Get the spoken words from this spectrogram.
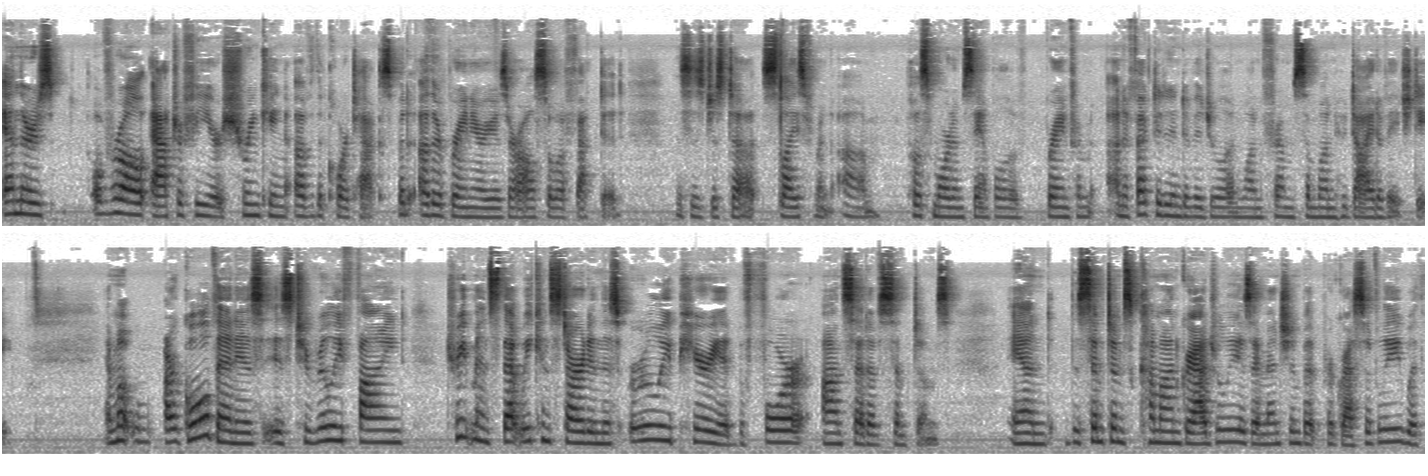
And there's overall atrophy or shrinking of the cortex, but other brain areas are also affected. This is just a slice from a um, post-mortem sample of brain from an affected individual and one from someone who died of HD. And what our goal then is is to really find treatments that we can start in this early period before onset of symptoms. And the symptoms come on gradually, as I mentioned, but progressively with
